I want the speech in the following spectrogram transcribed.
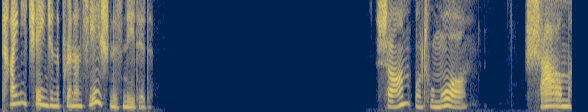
tiny change in the pronunciation is needed. Charme und Humor. Charme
